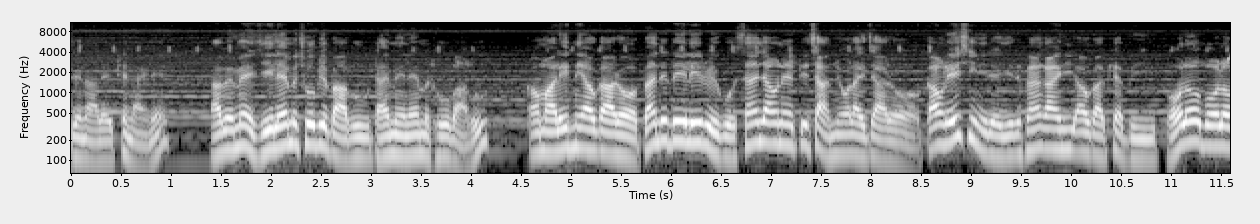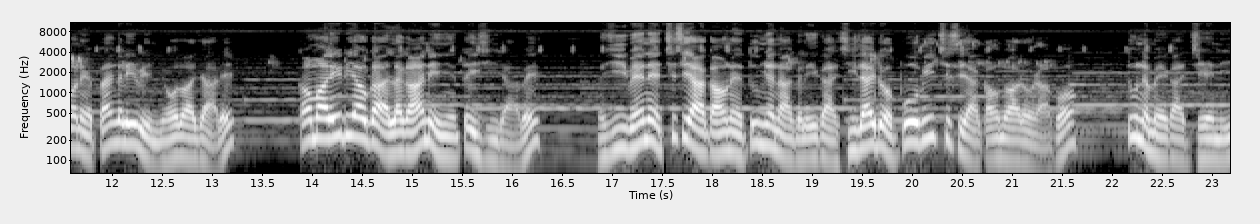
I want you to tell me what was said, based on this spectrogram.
ကျင်တာလည်းဖြစ်နိုင်တယ်။ဒါပေမဲ့ရေလည်းမချိုးပစ်ပါဘူး။ဒိုင်မင်လည်းမထိုးပါဘူး။ကောင်မလေးနှစ်ယောက်ကတော့ပန်းသေးသေးလေးတွေကိုစမ်းချောင်းနဲ့ပြစ်ချမျောလိုက်ကြတော့ကောင်လေးရှိနေတဲ့ရေတဖန်းကိုင်းကြီးအောက်ကဖြတ်ပြီးဘောလောဘောလောနဲ့ပန်းကလေးတွေမျောသွားကြတယ်။ကောင်မလေးတစ်ယောက်ကလက်ကားနေရင်တိတ်ရှိတာပဲ။ မကြီးဘဲနဲ့ချစ်စရာကောင်းတဲ့သူ့မျက်နှာကလေးကရီလိုက်တော့ပိုပြီးချစ်စရာကောင်းသွားတော့တာပေါ့သူ့နာမည်ကဂျယ်နီ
